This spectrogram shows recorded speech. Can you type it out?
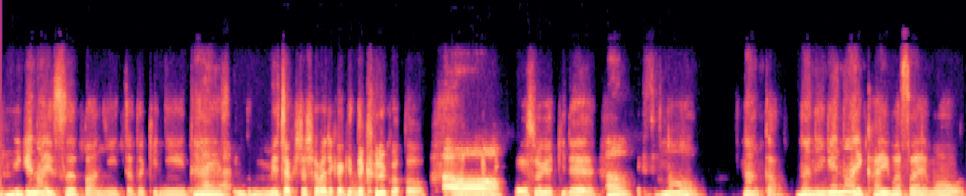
何気ないスーパーに行った時に店員さんがめちゃくちゃ喋りかけてくることあ衝撃であ、うん。そのなんか何気ない会話さえも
